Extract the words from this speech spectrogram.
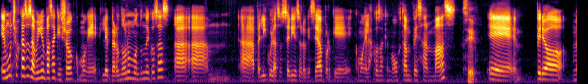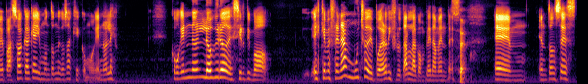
en muchos casos a mí me pasa que yo como que le perdono un montón de cosas a, a, películas o series o lo que sea, porque como que las cosas que me gustan pesan más. Sí. Eh, pero me pasó acá que hay un montón de cosas que como que no les... Como que no logro decir tipo... Es que me frenaron mucho de poder disfrutarla completamente. Sí. Em, entonces,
